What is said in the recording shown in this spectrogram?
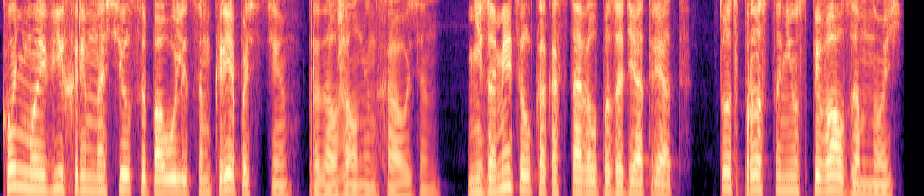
«Конь мой вихрем носился по улицам крепости», — продолжал Мюнхгаузен. «Не заметил, как оставил позади отряд. Тот просто не успевал за мной.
